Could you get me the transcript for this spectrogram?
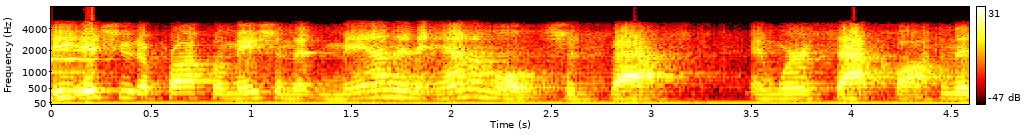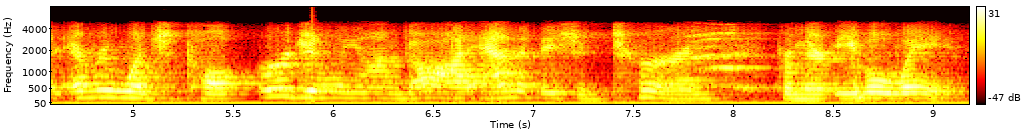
he issued a proclamation that man and animals should fast and wear sackcloth, and that everyone should call urgently on God, and that they should turn from their evil ways.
